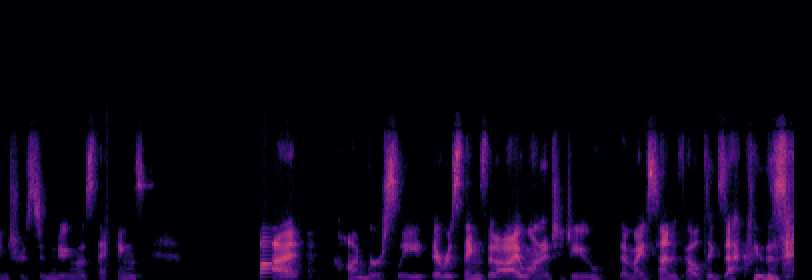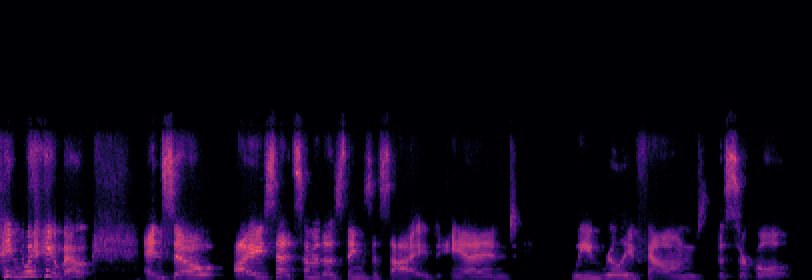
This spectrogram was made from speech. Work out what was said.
interested in doing those things. But conversely, there was things that I wanted to do that my son felt exactly the same way about. And so I set some of those things aside and we really found the circle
